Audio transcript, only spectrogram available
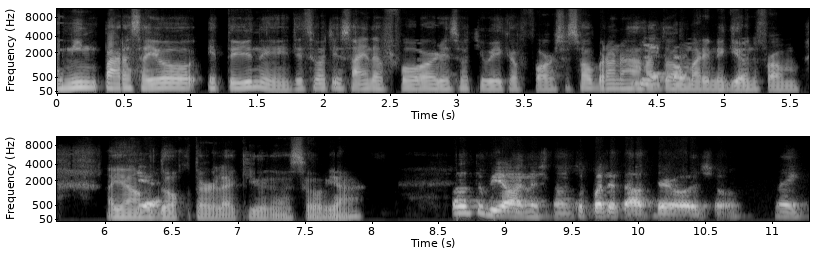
I mean, para sa'yo, ito yun eh. This is what you signed up for. This is what you wake up for. So, sobrang nakakatuwa yeah. marinig yun from a young yeah. doctor like you, no? So, yeah. Well, to be honest, no, to put it out there also, like,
